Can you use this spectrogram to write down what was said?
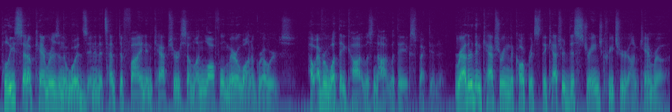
Police set up cameras in the woods in an attempt to find and capture some unlawful marijuana growers. However, what they caught was not what they expected. Rather than capturing the culprits, they captured this strange creature on camera.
